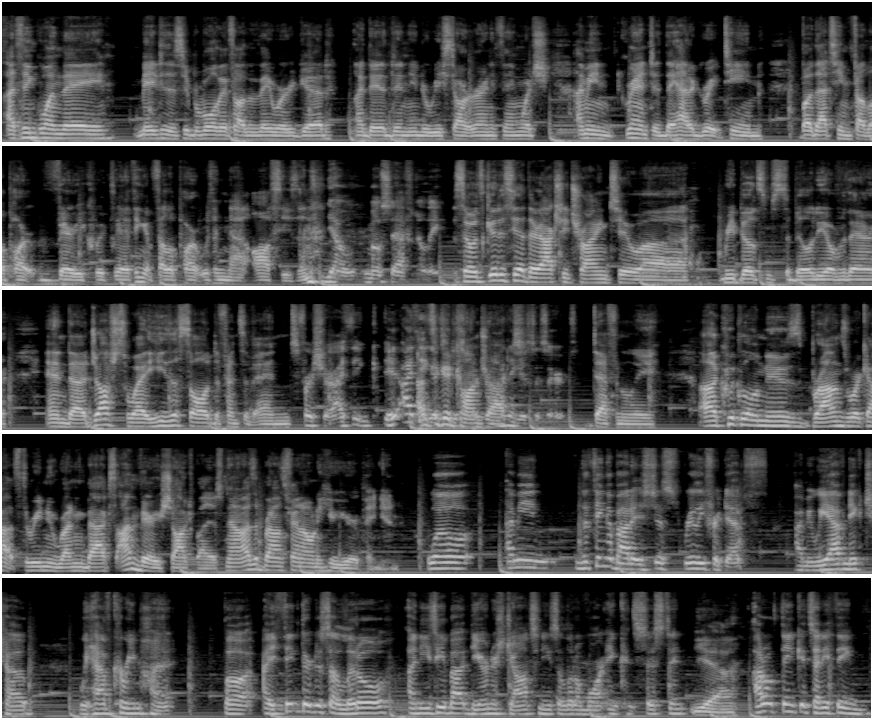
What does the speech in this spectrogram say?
I think when they made to the Super Bowl, they thought that they were good, like they didn't need to restart or anything. Which I mean, granted, they had a great team, but that team fell apart very quickly. I think it fell apart within that offseason. Yeah, most definitely. so it's good to see that they're actually trying to uh, rebuild some stability over there. And uh, Josh Sweat, he's a solid defensive end, For sure. I think I think That's a good deserved. contract. I think it's deserved. definitely. Uh, quick little news: Browns work out three new running backs. I'm very shocked by this. Now, as a Browns fan, I want to hear your opinion. Well, I mean, the thing about it is just really for depth. I mean, we have Nick Chubb, we have Kareem Hunt, but I think they're just a little uneasy about D'Ernest Johnson. He's a little more inconsistent. Yeah, I don't think it's anything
